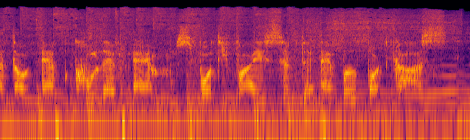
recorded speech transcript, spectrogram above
atau app Cool FM, Spotify serta Apple Podcast.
